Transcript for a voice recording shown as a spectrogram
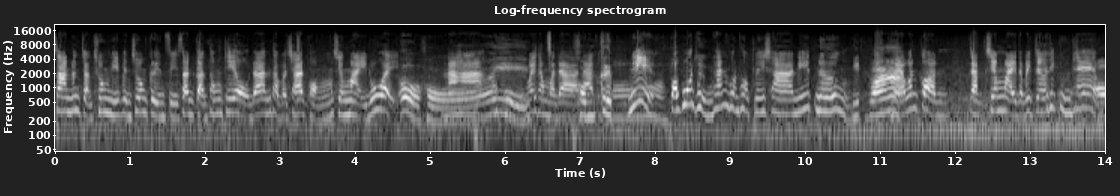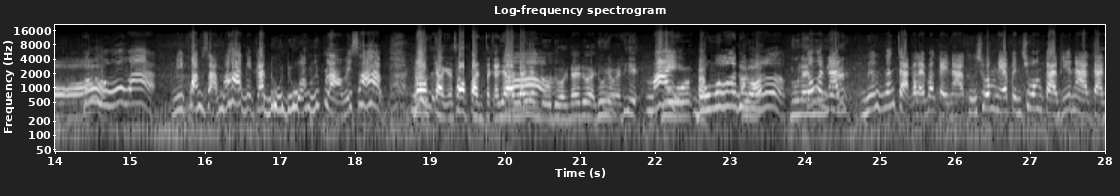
ซันเนื่องจากช่วงนี้เป็นช่วงกรีนซีซันการท่องเที่ยวด้านธรรมชาติของเชียงใหม่ด้วย โอ้โหนะคะโอ้โหไม่ธรรมดาคมนะกริบ นี่พอพูดถึงท่านพลโทปรีชานิดนึงนิดว่า แหมวันก่อนจากเชียงใหม่แต่ไปเจอที่กรุงเทพอ๋อ เพิ่งรู้ว่ามีความสามารถในการดูดวงหรือเปล่าไม่ทราบ นอกจากจะชอบปั่นจักรยานเออแล้วยังดูดวงได้ด้วย ดูอย่างไรที่ไม่แบบดูมือดูเาเหรมือดูอะไรก็วันนั้นมือเยเนื่องเนื่องจากอะไรปะไก่นาคือช่วงเนี้ยเป็นช่วงการพิจารณาการ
